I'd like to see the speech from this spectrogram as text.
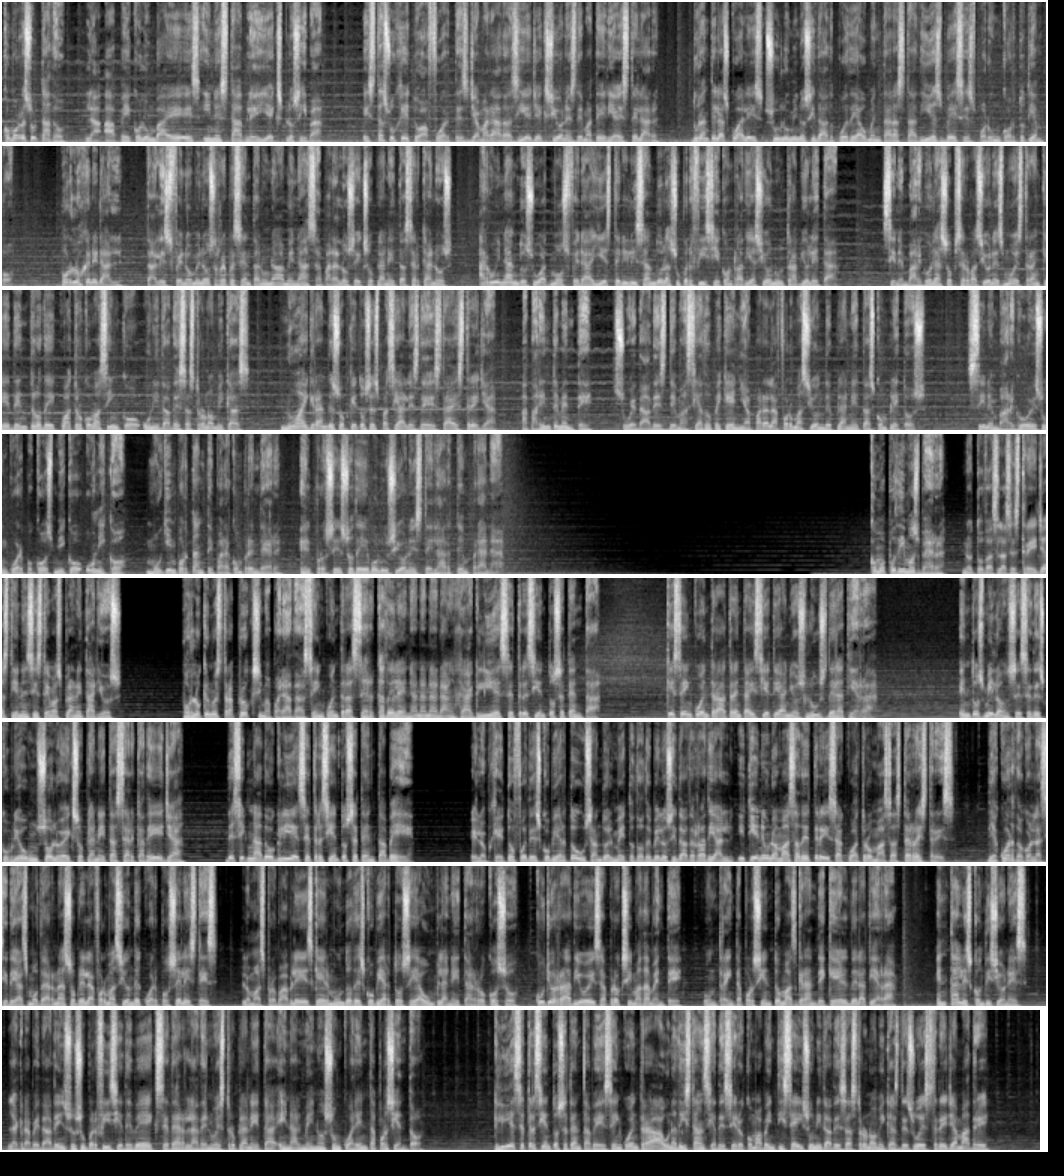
Como resultado, la AP Columbae es inestable y explosiva. Está sujeto a fuertes llamaradas y eyecciones de materia estelar, durante las cuales su luminosidad puede aumentar hasta 10 veces por un corto tiempo. Por lo general, Tales fenómenos representan una amenaza para los exoplanetas cercanos, arruinando su atmósfera y esterilizando la superficie con radiación ultravioleta. Sin embargo, las observaciones muestran que dentro de 4,5 unidades astronómicas, no hay grandes objetos espaciales de esta estrella, Aparentemente, su edad es demasiado pequeña para la formación de planetas completos. Sin embargo, es un cuerpo cósmico único, muy importante para comprender el proceso de evolución estelar temprana. Como pudimos ver, no todas las estrellas tienen sistemas planetarios, por lo que nuestra próxima parada se encuentra cerca de la enana naranja Gliese 370, que se encuentra a 37 años luz de la Tierra. En 2011 se descubrió un solo exoplaneta cerca de ella, designado Gliese 370b. El objeto fue descubierto usando el método de velocidad radial y tiene una masa de 3 a 4 masas terrestres. De acuerdo con las ideas modernas sobre la formación de cuerpos celestes, lo más probable es que el mundo descubierto sea un planeta rocoso, cuyo radio es aproximadamente un 30% más grande que el de la Tierra. En tales condiciones, la gravedad en su superficie debe exceder la de nuestro planeta en al menos un 40%. Gliese 370b se encuentra a una distancia de 0,26 unidades astronómicas de su estrella madre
